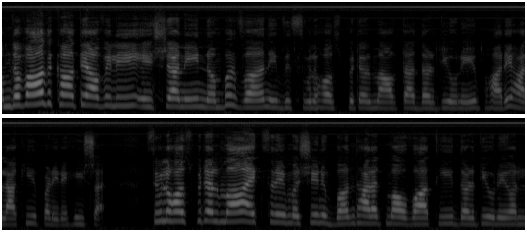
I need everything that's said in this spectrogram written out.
અમદાવાદ ખાતે આવેલી એશિયાની નંબર વન એવી સિવિલ હોસ્પિટલમાં આવતા દર્દીઓને ભારે હાલાકી પડી રહી છે. સિવિલ હોસ્પિટલમાં એક્સરે મશીન બંધ હાલતમાં હોવાથી દર્દીઓને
